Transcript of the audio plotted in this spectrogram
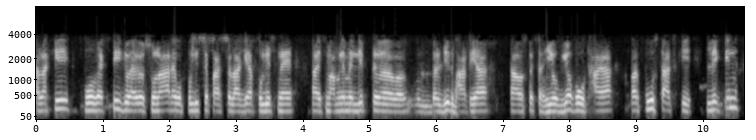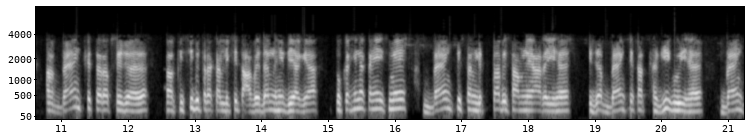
हालाँकि वो व्यक्ति जो है जो सुनार है, वो पुलिस के पास चला गया। पुलिस ने इस मामले में लिप्त दलजीत भाटिया उसके सहयोगियों को उठाया और पूछताछ की। लेकिन बैंक की तरफ़ से जो है किसी भी तरह का लिखित आवेदन नहीं दिया गया। तो कहीं ना कहीं इसमें बैंक की संलिप्तता भी सामने आ रही है कि जब बैंक के साथ ठगी हुई है बैंक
